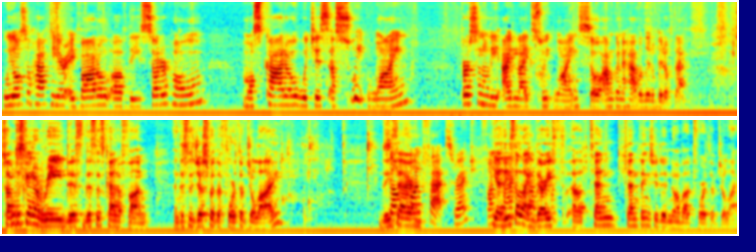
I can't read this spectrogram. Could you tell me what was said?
we also have here a bottle of the Sutter Home Moscato, which is a sweet wine. Personally, I like sweet wines, so I'm gonna have a little bit of that. So I'm just going to read this. This is kind of fun. And this is just for the 4th of July. These Some are. fun facts, right? Fun Yeah, these are like very uh, 10, 10 things you didn't know about 4th of July.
